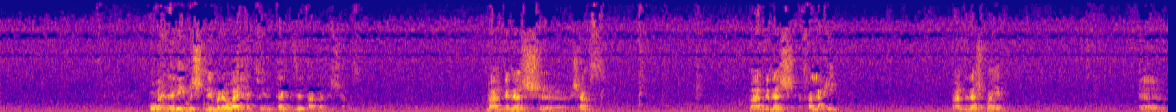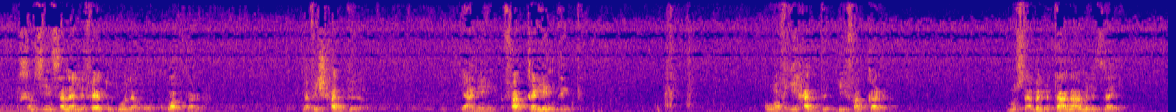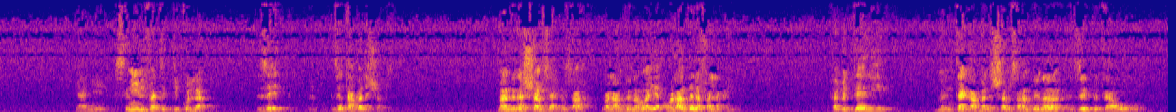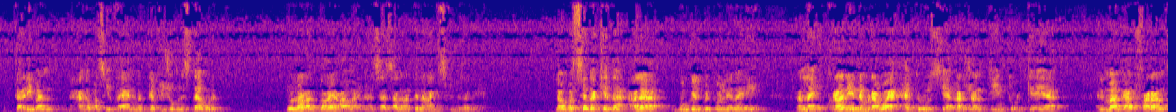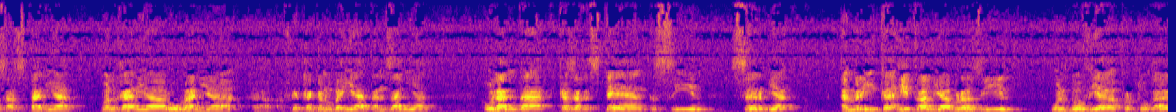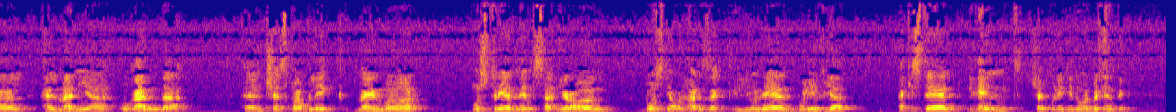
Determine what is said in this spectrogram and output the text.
هو إحنا ليه مش نمرة واحد في إنتاج زيت عباد الشمس؟ ما عندناش آه، شمس؟ ما عندناش فلاحين؟ ما عندناش مية؟ آه، خمسين سنة اللي فاتوا دول وأكتر ما فيش حد يعني فكر ينتج هو في حد بيفكر المستقبل بتاعنا عامل إزاي؟ يعني السنين اللي فاتت دي كلها. زيت زيت عباد الشمس. ما عندناش شمس إحنا صح؟ ولا عندنا مية ولا عندنا فلاحين. فبالتالي انتاج عباد الشمس عندنا الزيت بتاعه تقريبا حاجة بسيطة يعني ما تكفيش وبنستورد دولارات ضايعة وإحنا أساسا عندنا عجز في الميزانية. لو بصينا كده على جوجل بتقول لنا إيه؟ هنلاقي أوكرانيا نمرة واحد روسيا أرجنتين تركيا المجر فرنسا إسبانيا بلغاريا رومانيا آه، أفريقيا الجنوبية تنزانيا هولندا كازاخستان الصين صربيا أمريكا إيطاليا برازيل مولدوفيا برتغال ألمانيا أوغندا ال Czech Republic ميانمار Austria النمسا إيران بوسنيا والهرزك اليونان بوليفيا باكستان الهند. شايف كل دي دول بتنتج.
